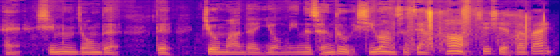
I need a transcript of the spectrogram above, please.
哎心目中的的舅妈的有名的程度，希望是这样哈，谢谢，拜拜。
